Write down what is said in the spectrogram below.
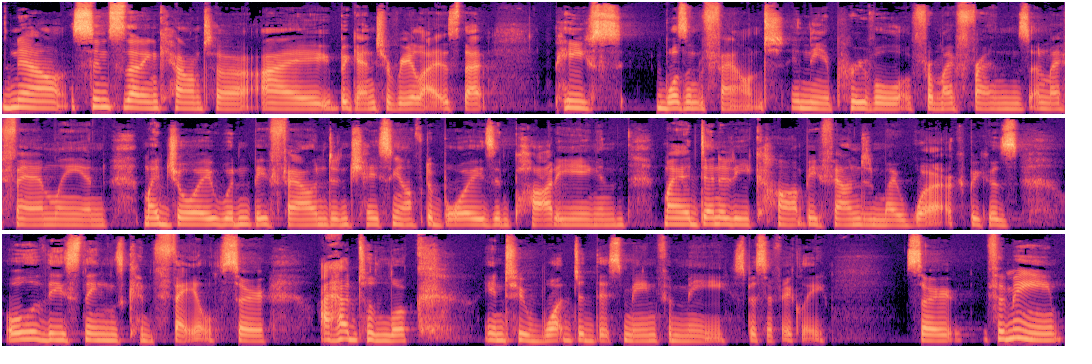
Now, since that encounter, I began to realize that peace wasn't found in the approval from my friends and my family, and my joy wouldn't be found in chasing after boys and partying, and my identity can't be found in my work because all of these things can fail. So I had to look into what did this mean for me specifically. So for me,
